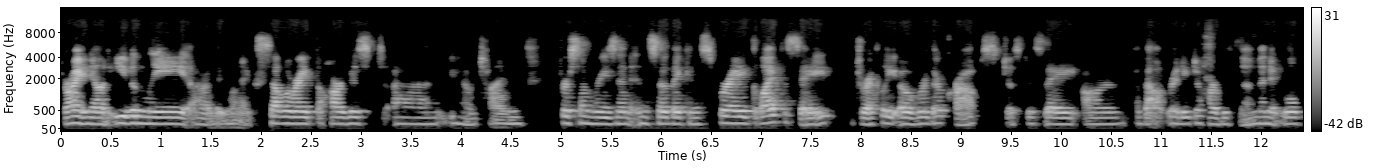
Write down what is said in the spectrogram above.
drying out evenly, or they want to accelerate the harvest, uh, you know, time for some reason. And so they can spray glyphosate directly over their crops just as they are about ready to harvest them. And it will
